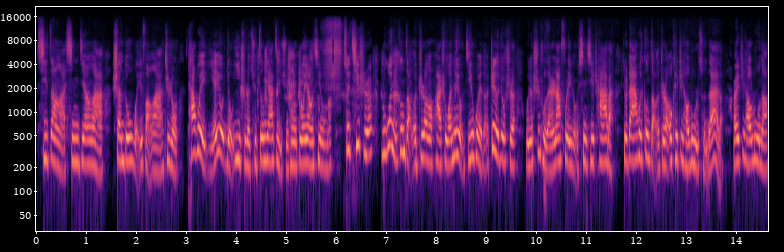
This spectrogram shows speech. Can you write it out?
西藏啊、新疆啊、山东潍坊啊这种，他会也有有意识的去增加自己学生的多样性嘛。所以其实如果你更早的知道的话，是完全有机会的。这个就是我觉得身处在人大附的一种信息差吧，就是大家会更早的知道，OK 这条路是存在的，而且这条路呢，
